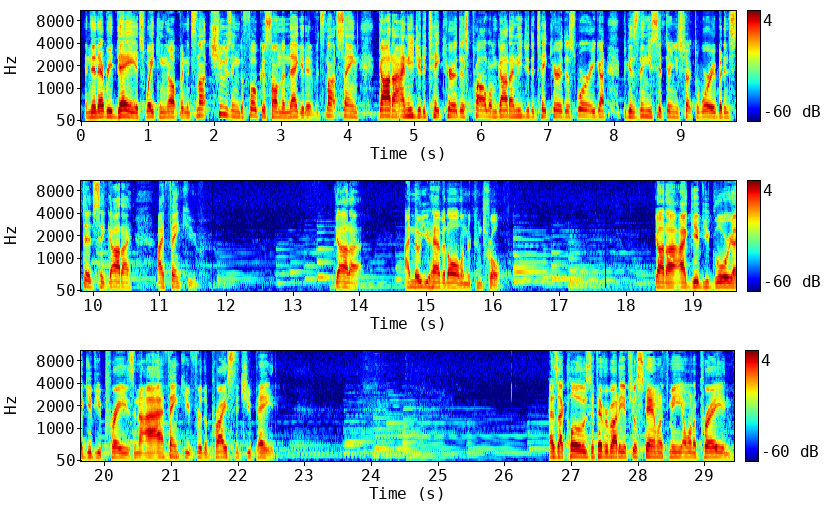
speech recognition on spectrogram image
And then every day it's waking up and it's not choosing to focus on the negative. It's not saying, God, I need you to take care of this problem. God, I need you to take care of this worry. God, because then you sit there and you start to worry, but instead say, God, I, I thank you. God, I, I know you have it all under control. God, I, I give you glory, I give you praise, and I, I thank you for the price that you paid. As I close, if everybody, if you'll stand with me, I want to pray. And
